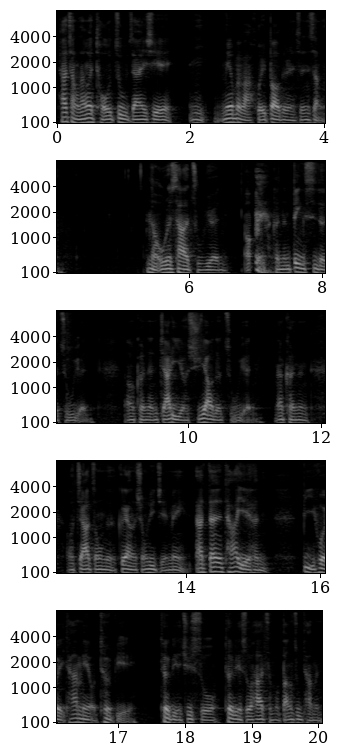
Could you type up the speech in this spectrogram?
他常常会投注在一些你没有办法回报的人身上。那无论是他的组员哦，可能病逝的组员，然后可能家里有需要的组员，那可能哦家中的各样的兄弟姐妹，那但是他也很避讳，他没有特别特别去说，特别说他怎么帮助他们。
